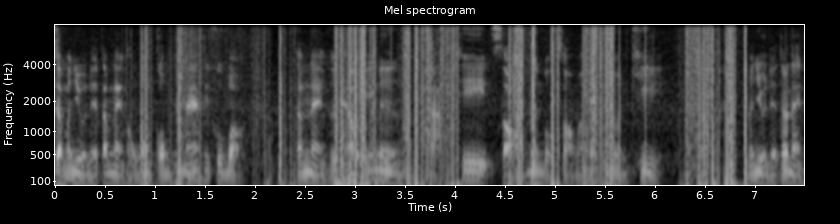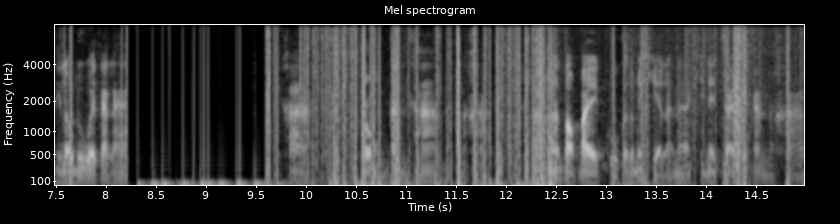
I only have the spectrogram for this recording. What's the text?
จะมันอยู่ในตำแหน่งของวงกลมใช่ไหมที่ครูบอกตำแหน่งคือแถวที่1หลักที่2 1บวก2มันเป็นจำนวนคี่นะครับมันอยู่ในตำแหน่งที่เราดูไว้แต่แรก ค่าตรงกันข้ามนะครับนั้นต่อไปครูก็จะไม่เขียนแล้วนะ คิดในใจด้วยกันนะครับ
